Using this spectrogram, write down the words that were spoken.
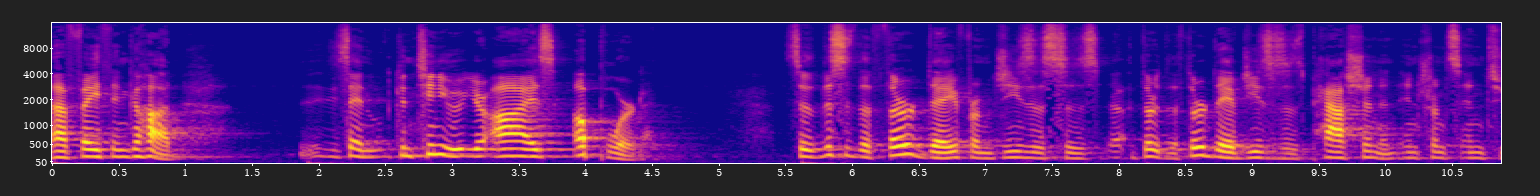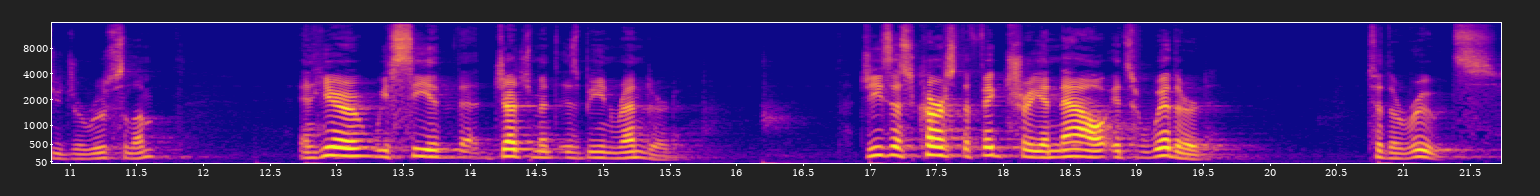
Have faith in God. He's saying, continue your eyes upward. So this is the third day from Jesus's uh, third, the third day of Jesus' passion and entrance into Jerusalem. And here we see that judgment is being rendered. Jesus cursed the fig tree, and now it's withered to the roots.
